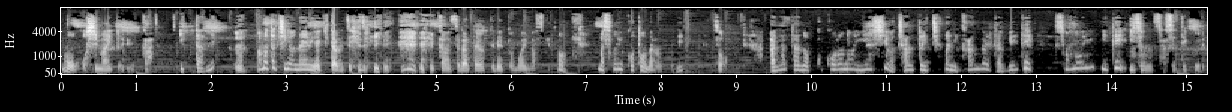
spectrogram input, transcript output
もうおしまいというか、一旦ね、うん。まあ、また違う悩みが来たらぜひぜひ、カウンセラー頼ってねと思いますけど、まあそういうことなのでね。そう。あなたの心の癒しをちゃんと一番に考えた上で、その意味で依存させてくる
